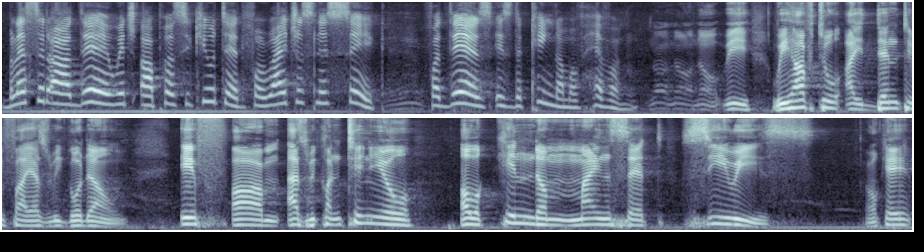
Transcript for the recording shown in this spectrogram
Blessed are they which are persecuted for righteousness' sake, for theirs is the kingdom of heaven. No, no, no. We we have to identify as we go down. If um as we continue our kingdom mindset series, okay?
